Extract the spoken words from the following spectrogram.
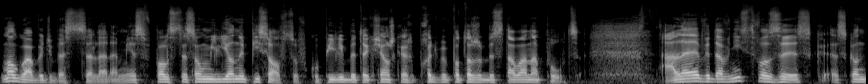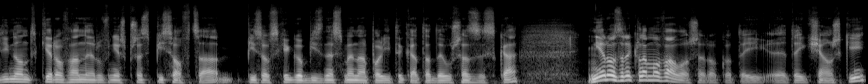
mogła być bestsellerem. Jest w Polsce są miliony pisowców. Kupiliby tę książkę choćby po to, żeby stała na półce. Ale wydawnictwo Zysk, skądinąd kierowane również przez pisowca, pisowskiego biznesmena, polityka Tadeusza Zyska, nie rozreklamowało szeroko tej, e, tej książki.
